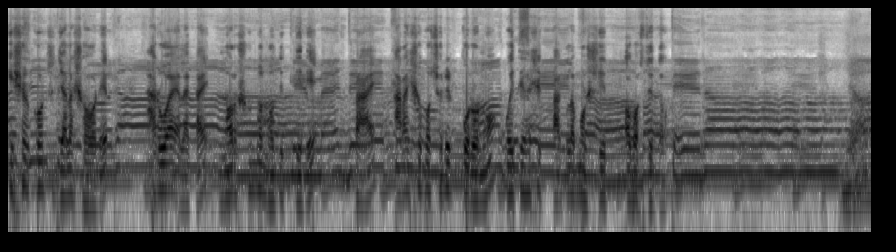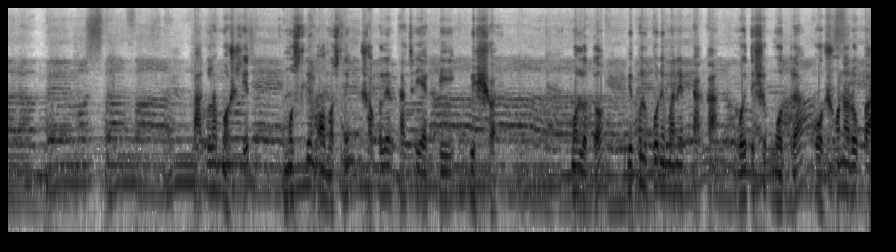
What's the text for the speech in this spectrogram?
কিশোরগঞ্জ জেলা শহরের হারুয়া এলাকায় নরসুন্দর নদীর তীরে প্রায় আড়াইশো বছরের পুরনো ঐতিহাসিক পাগলা মসজিদ অবস্থিত। পাগলা মসজিদ, মুসলিম অমুসলিম সকলের কাছেই একটি বিস্ময়। মূলত বিপুল পরিমাণের টাকা, বৈদেশিক মুদ্রা ও সোনারূপা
